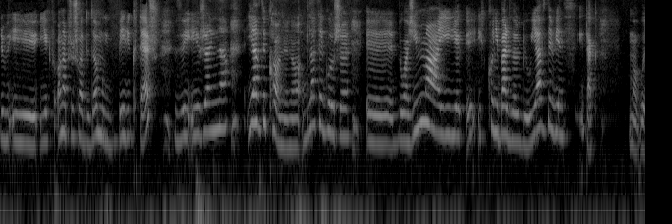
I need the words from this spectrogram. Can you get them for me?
yy, jak ona przyszła do domu i Birk też, wyjeżdżali na jazdy konne, no, dlatego, że yy, była zima i je- ich konie bardzo lubiły jazdy, więc i tak mogły.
